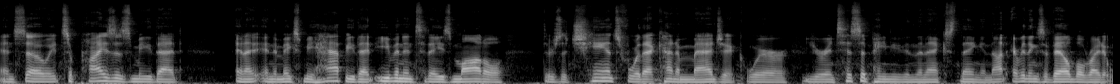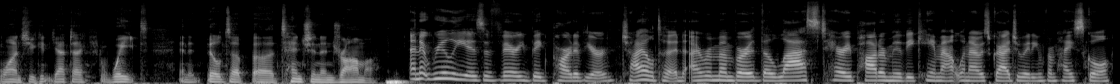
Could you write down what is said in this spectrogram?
And so it surprises me that, and, I, and it makes me happy that even in today's model, there's a chance for that kind of magic where you're anticipating in the next thing and not everything's available right at once. You can you have to wait and it builds up uh, tension and drama. And it really is a very big part of your childhood. I remember the last Harry Potter movie came out when I was graduating from high school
